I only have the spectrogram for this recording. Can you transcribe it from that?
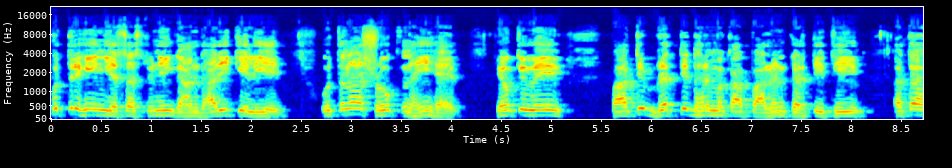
पुत्रहीन यशस्विनी गांधारी के लिए उतना शोक नहीं है, क्योंकि वे पातिव्रत्य धर्म का पालन करती थी, अतः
